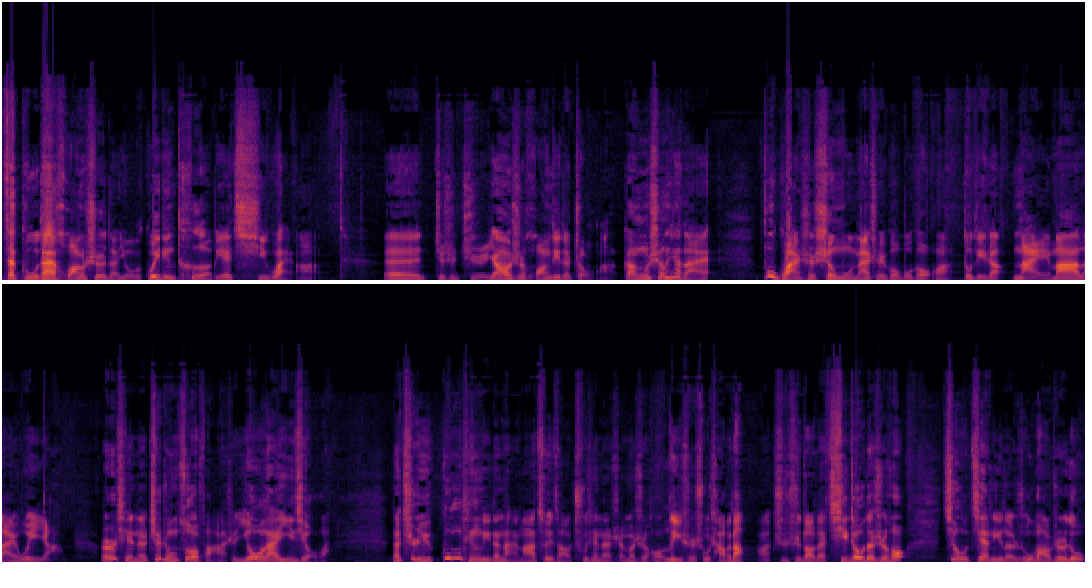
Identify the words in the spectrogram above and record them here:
在古代皇室的有个规定特别奇怪啊，呃，就是只要是皇帝的种啊，刚生下来，不管是生母奶水够不够啊，都得让奶妈来喂养。而且呢，这种做法是由来已久啊。那至于宫廷里的奶妈最早出现在什么时候，历史书查不到啊，只知道在七周的时候就建立了乳保制度，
